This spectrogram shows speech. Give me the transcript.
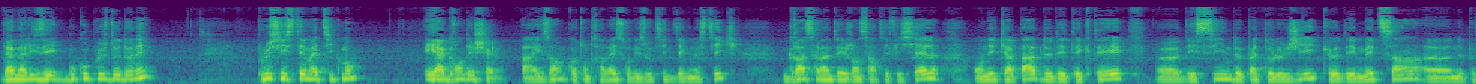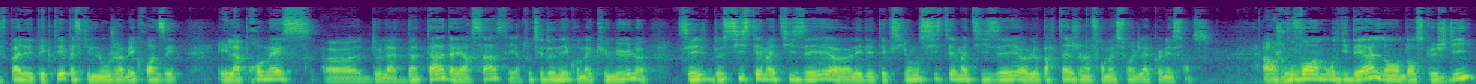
d'analyser beaucoup plus de données, plus systématiquement et à grande échelle. Par exemple, quand on travaille sur des outils de diagnostic, grâce à l'intelligence artificielle, on est capable de détecter euh, des signes de pathologie que des médecins euh, ne peuvent pas détecter parce qu'ils ne l'ont jamais croisé. Et la promesse euh, de la data derrière ça, c'est-à-dire toutes ces données qu'on accumule, c'est de systématiser les détections, systématiser le partage de l'information et de la connaissance. Alors je vous vends un monde idéal dans, dans ce que je dis,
